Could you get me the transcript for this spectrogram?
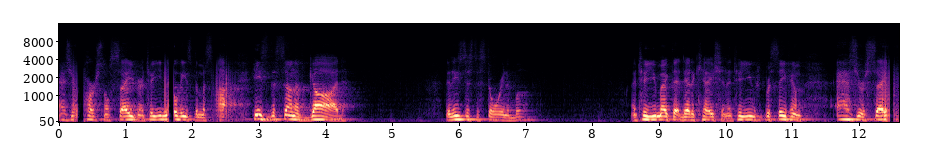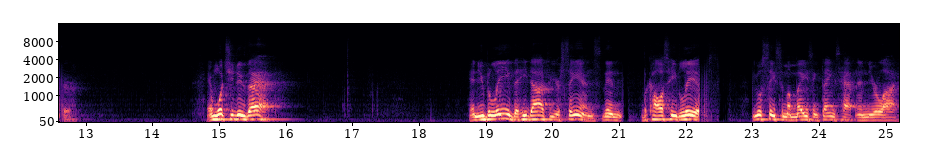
as your personal Savior, until you know he's the Messiah, he's the Son of God, then he's just a story in a book. Until you make that dedication, until you receive him as your Savior. And once you do that, and you believe that he died for your sins, then because he lives, you'll see some amazing things happen in your life.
